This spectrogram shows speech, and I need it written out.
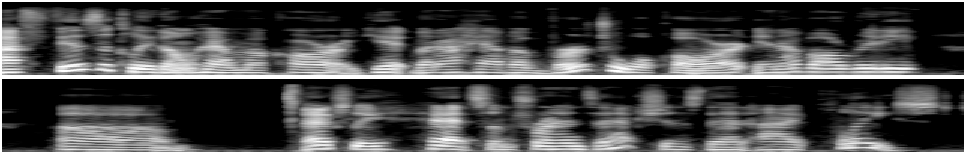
I physically don't have my card yet, but I have a virtual card, and I've already um, actually had some transactions that I placed.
